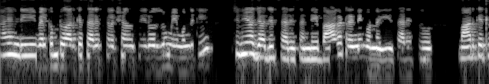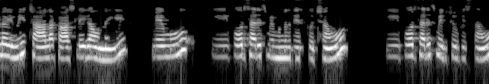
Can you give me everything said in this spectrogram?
హాయ్ అండి. Welcome to RK sarees collections. ఈరోజు మీ ముందుకి చినియా జార్జెట్ శారీస్ అండి. బాగా ట్రెండింగ్ ఉన్నాయి ఈ శారీస్. మార్కెట్లో ఇవి చాలా కాస్ట్లీగా ఉన్నాయి. మేము ఈ ఫోర్ శారీస్ మీ ముందుకు తీసుకొచ్చాము. ఈ ఫోర్ శారీస్ మీకు చూపిస్తాము.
